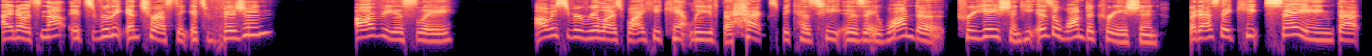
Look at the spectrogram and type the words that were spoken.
I know it's not, it's really interesting. It's vision. Obviously, obviously, we realize why he can't leave the hex because he is a Wanda creation. He is a Wanda creation. But as they keep saying that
